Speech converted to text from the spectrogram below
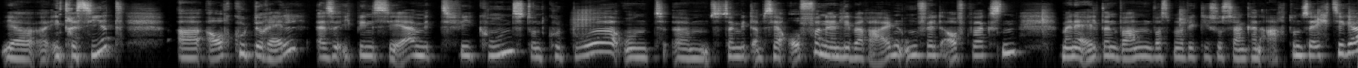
ja, interessiert äh, auch kulturell. Also ich bin sehr mit viel Kunst und Kultur und ähm, sozusagen mit einem sehr offenen, liberalen Umfeld aufgewachsen. Meine Eltern waren, was man wirklich so sagen kann, 68er.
